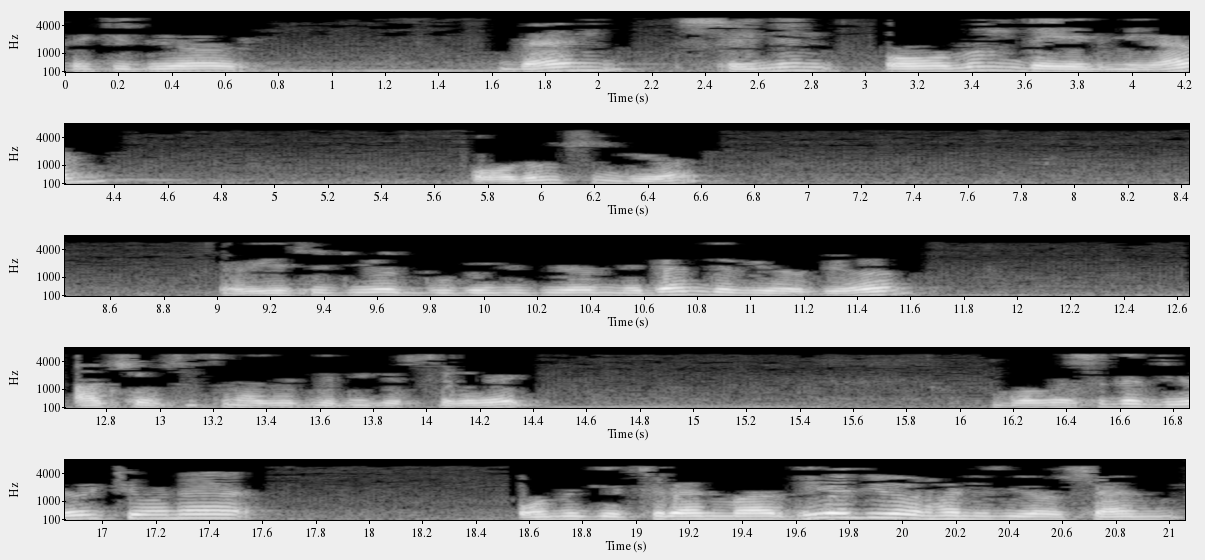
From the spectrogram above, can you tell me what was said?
Peki diyor ben senin oğlun değil miyim? Oğlumsun diyor. Öyleyse diyor bu beni diyor neden dövüyor diyor. Akşemseddin Hazretleri'ni göstererek. Babası da diyor ki ona onu getiren vardı ya diyor hani diyor sen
